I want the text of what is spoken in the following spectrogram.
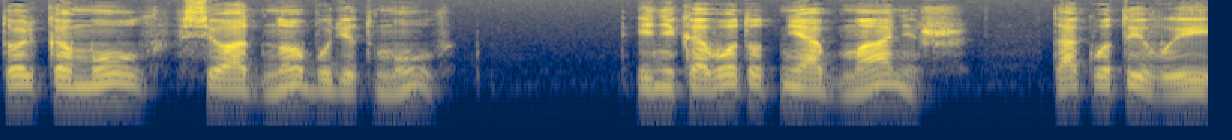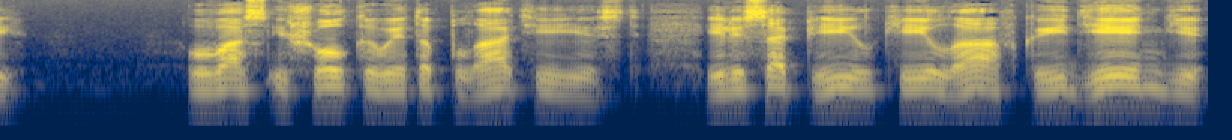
Только мул все одно будет мул. И никого тут не обманешь. Так вот и вы. У вас и шелковое это платье есть, и лесопилки, и лавка, и деньги,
